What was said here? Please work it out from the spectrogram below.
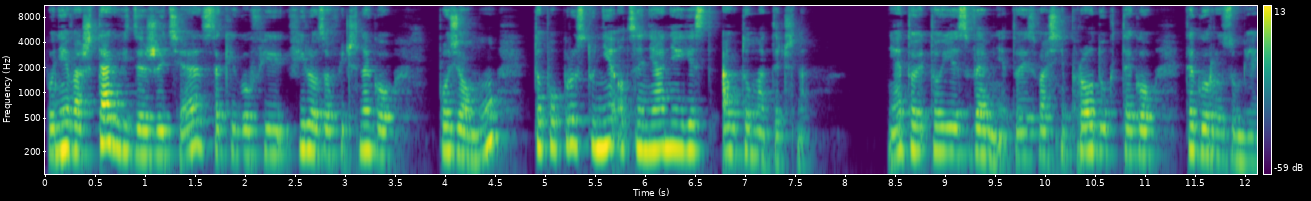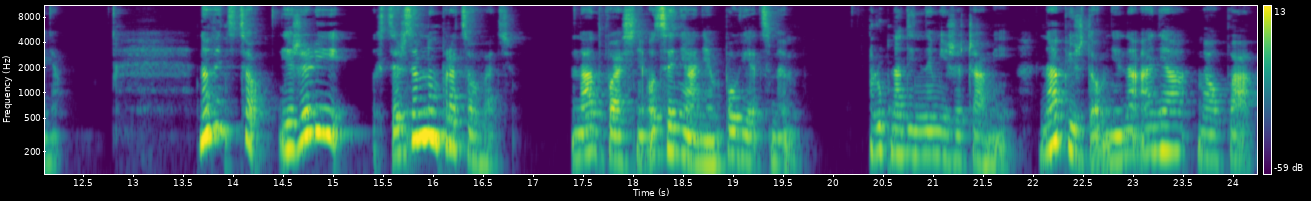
ponieważ tak widzę życie z takiego fi filozoficznego poziomu, to po prostu nieocenianie jest automatyczne. Nie? To, to jest we mnie, to jest właśnie produkt tego, tego rozumienia. No więc co? Jeżeli chcesz ze mną pracować nad właśnie ocenianiem, powiedzmy, lub nad innymi rzeczami, napisz do mnie na ania małpa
